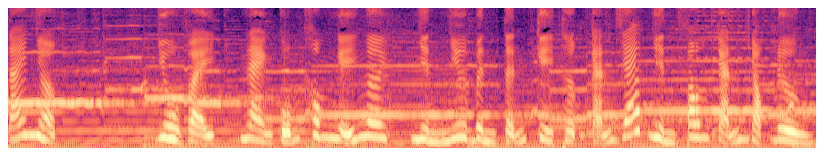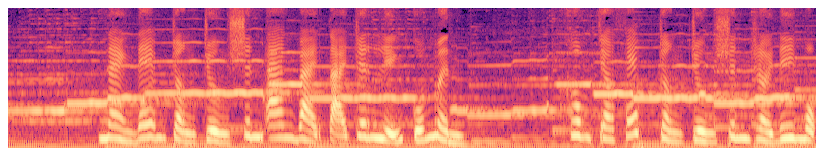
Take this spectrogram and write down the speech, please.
tái nhợt. Dù vậy, nàng cũng không nghỉ ngơi Nhìn như bình tĩnh kỳ thực cảnh giác nhìn phong cảnh dọc đường. Nàng đem Trần Trường Sinh an bài tại trên liễn của mình. Không cho phép Trần Trường Sinh rời đi một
